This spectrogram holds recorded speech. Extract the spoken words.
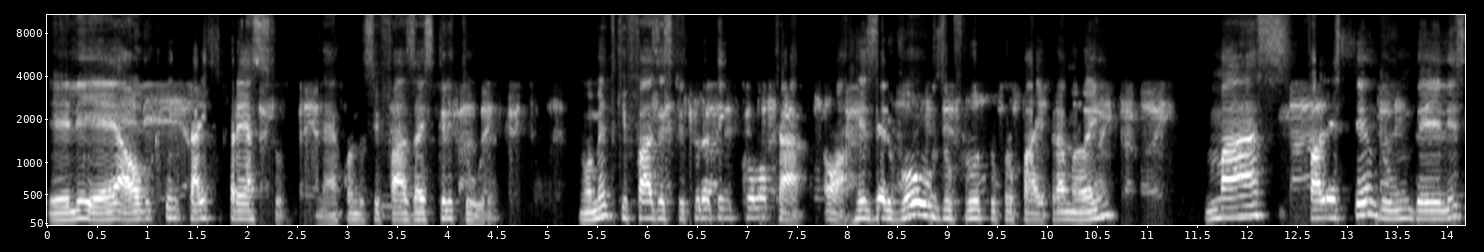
ele é algo que tem que estar expresso, né, quando se faz a escritura. No momento que faz a escritura, tem que colocar, ó, reservou o usufruto para o pai e para a mãe, mas falecendo um deles,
